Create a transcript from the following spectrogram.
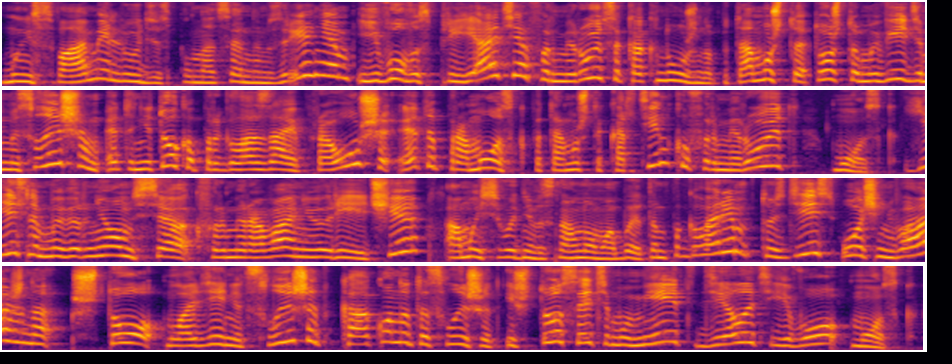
мы с вами, люди с полноценным зрением, и его восприятие формируется как нужно, потому что то, что мы видим и слышим, это не только про глаза и про уши, это про мозг, потому что картинку формирует мозг. Если мы вернемся к формированию речи, а мы сегодня в основном об этом поговорим, то здесь очень важно, что младенец слышит, как он это слышит и что с этим умеет делать его мозг.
